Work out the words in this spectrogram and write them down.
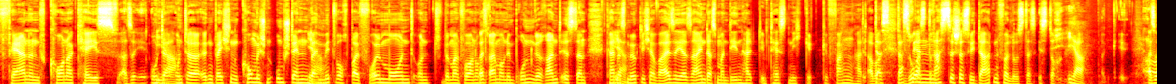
fernen Corner Case, also unter, Ja. unter irgendwelchen komischen Umständen Ja. beim Mittwoch bei Vollmond und wenn man vorher noch Was- dreimal um den Brunnen gerannt ist, dann kann Ja. es möglicherweise ja sein, dass man den halt im Test nicht ge gefangen hat. Aber Das- das sowas Drastisches wie Datenverlust, das ist doch Ja. Also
